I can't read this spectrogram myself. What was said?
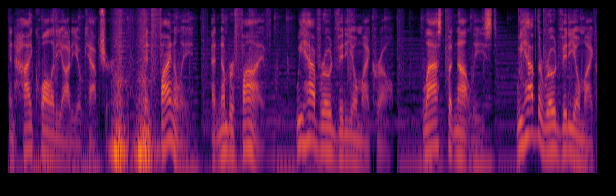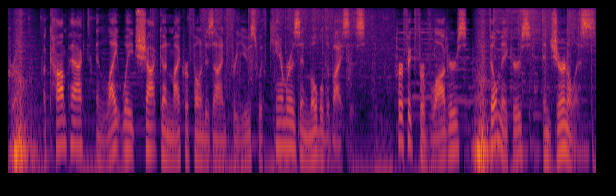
and high-quality audio capture. And finally, at number 5, we have Rode Video Micro. Last but not least, we have the Rode Video Micro, a compact and lightweight shotgun microphone designed for use with cameras and mobile devices. Perfect for vloggers, filmmakers, and journalists,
